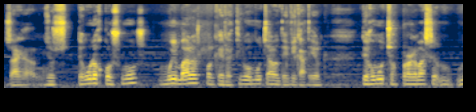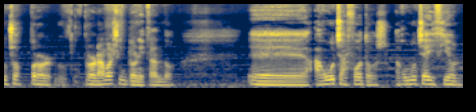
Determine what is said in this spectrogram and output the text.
O sea, yo tengo unos consumos muy malos porque recibo mucha notificación. Tengo muchos problemas, muchos pro- programas sincronizando. Eh, hago muchas fotos, hago mucha edición,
